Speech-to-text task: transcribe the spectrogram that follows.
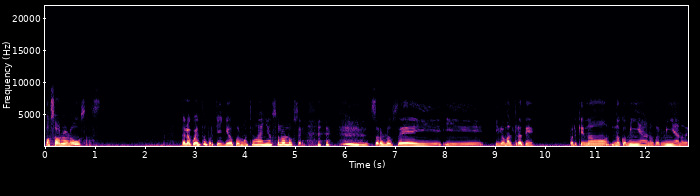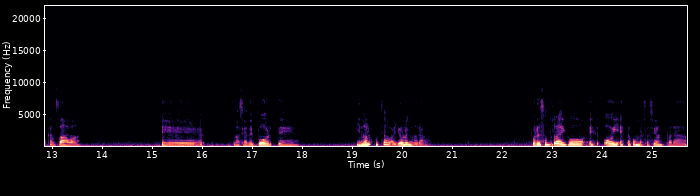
¿O solo lo usas? Te lo cuento porque yo por muchos años solo lo usé. solo lo usé y, lo maltraté. Porque no, comía, no dormía, no descansaba. Eh, no hacía deporte. Y no lo escuchaba, yo lo ignoraba. Por eso traigo hoy esta conversación para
